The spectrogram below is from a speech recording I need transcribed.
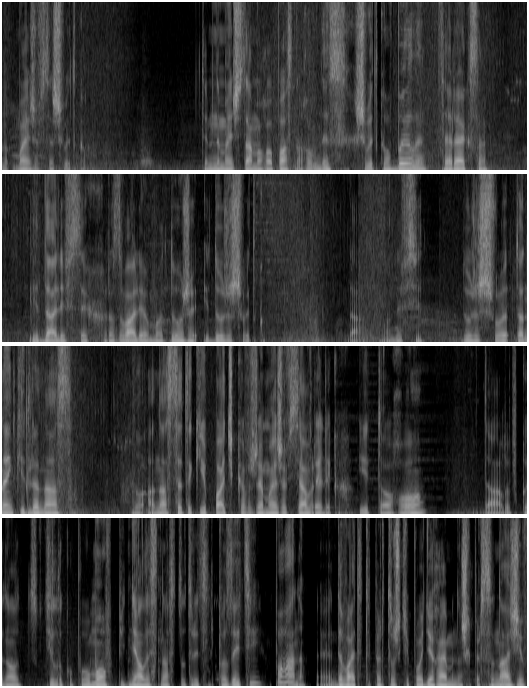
Ну, майже все швидко. Тим не менш, самого опасного вниз швидко вбили, це Рекса. І далі всіх розвалюємо дуже і дуже швидко. Да, вони всі дуже швид... тоненькі для нас. Ну, а нас все-таки пачка вже майже вся в реліках. І того. Да, ви виконали цілу купу умов, піднялись на 130 позицій. Погано. Е, Давайте тепер трошки поодягаємо наших персонажів.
